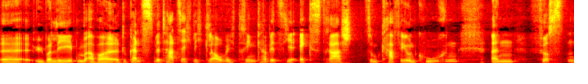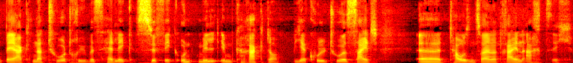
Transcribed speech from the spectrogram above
äh, überleben. Aber du kannst mir tatsächlich glauben, ich trinke, habe jetzt hier extra zum Kaffee und Kuchen ein Fürstenberg naturtrübes Hellig, süffig und mild im Charakter. Bierkultur seit 1283.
